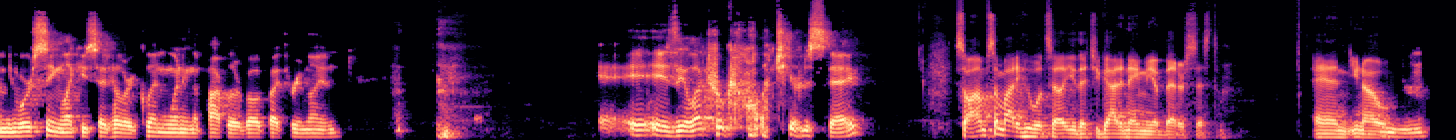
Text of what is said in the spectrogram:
I mean, we're seeing, like you said, Hillary Clinton winning the popular vote by three million. Is the electoral college here to stay? So I'm somebody who will tell you that you got to name me a better system, and you know. Mm-hmm.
